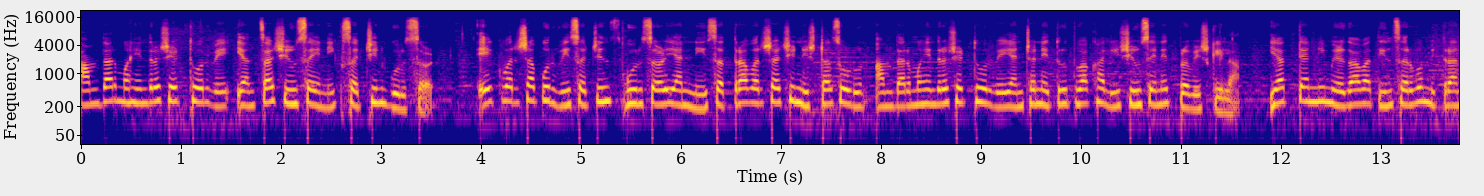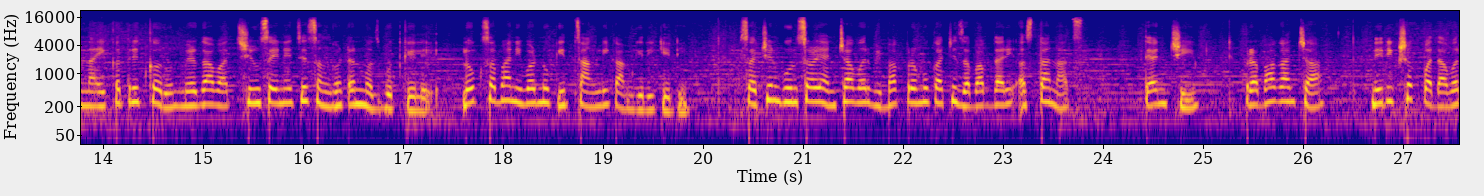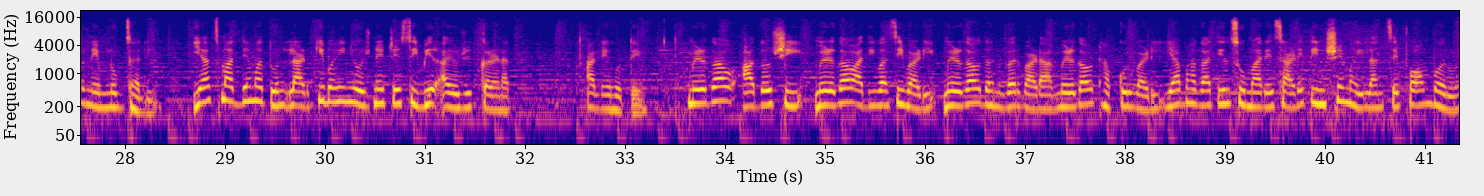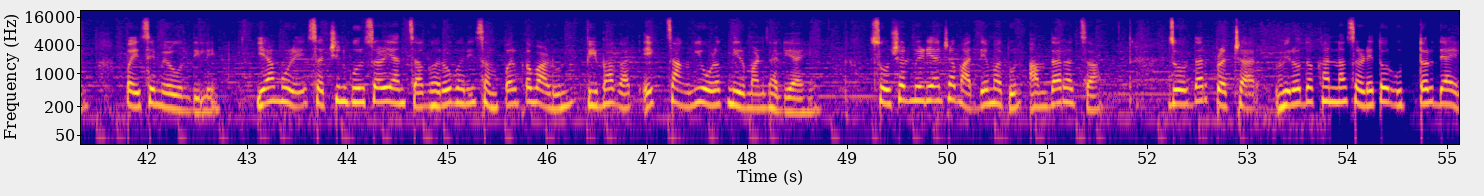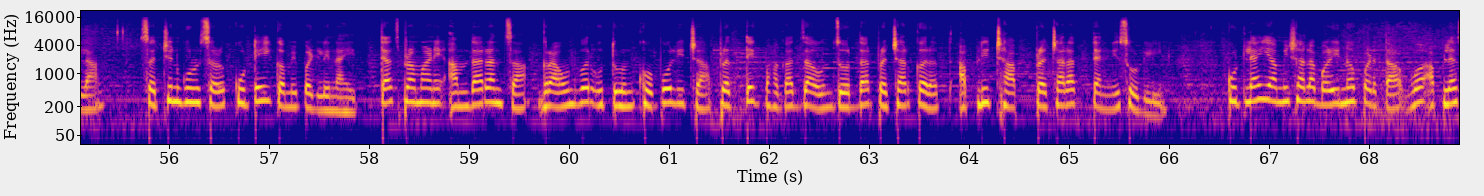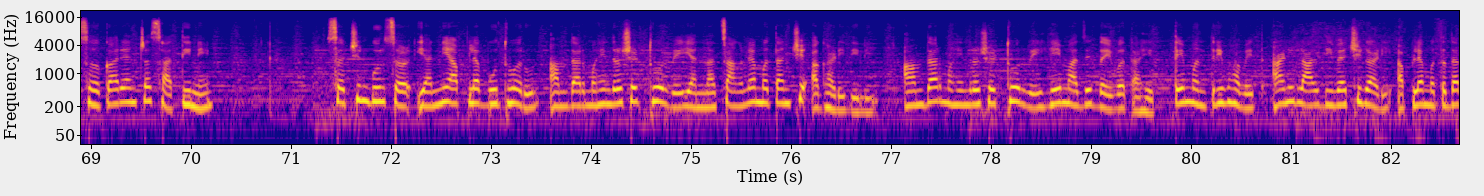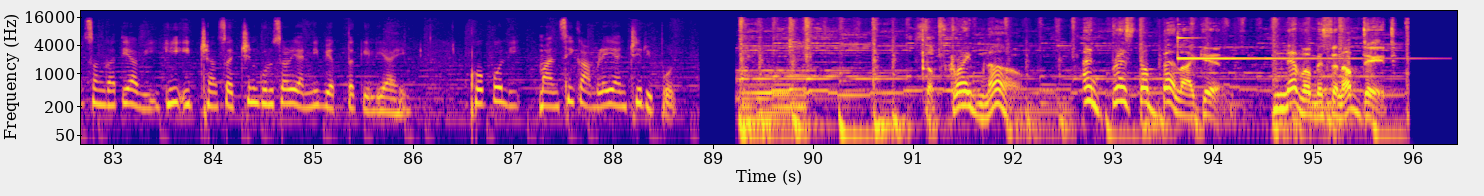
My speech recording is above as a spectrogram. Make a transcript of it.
आमदार महेंद्र शेठ थोरवे यांचा शिवसैनिक सचिन गुरसळ. एक वर्षापूर्वी सचिन गुरसळ यांनी सतरा वर्षाची निष्ठा सोडून आमदार महेंद्र शेठ थोरवे यांच्या नेतृत्वाखाली शिवसेनेत प्रवेश केला. यात त्यांनी मिळगावातील सर्व मित्रांना एकत्रित करून मिळगावात शिवसेनेचे संघटन मजबूत केले. लोकसभा निवडणुकीत चांगली कामगिरी केली. सचिन गुरसळ यांच्यावर विभाग प्रमुखाची जबाबदारी असतानाच त्यांची प्रभागांच्या निरीक्षक पदावर नेमणूक झाली. याच माध्यमातून लाडकी बहीण योजनेचे शिबिर आयोजित करण्यात आले होते. मिळगाव आदोशी मिळगाव आदिवासीवाडी मिळगाव धनगरवाडा मिळगाव ठाकूरवाडी या भागातील सुमारे साडेतीनशे महिलांचे फॉर्म भरून पैसे मिळवून दिले. यामुळे सचिन गुरसळ यांचा घरोघरी संपर्क वाढून विभागात एक चांगली ओळख निर्माण झाली आहे. सोशल मीडियाच्या माध्यमातून आमदाराचा जोरदार प्रचार विरोधकांना सडेतोड उत्तर द्यायला सचिन गुरसळ कुठेही कमी पडले नाहीत. त्याचप्रमाणे आमदारांचा ग्राउंडवर उतरून खोपोलीच्या प्रत्येक भागात जाऊन जोरदार प्रचार करत आपली छाप प्रचारात त्यांनी सोडली. कुठल्याही आमिषाला बळी न पडता व आपल्या सहकाऱ्यांच्या साथीने सचिन गुरसळ यांनी आपल्या बूथवरून आमदार महेंद्र शेठ थोरवे यांना चांगल्या मतांची आघाडी दिली. आमदार महेंद्र शेठ थोरवे हे माझे दैवत आहेत. ते मंत्री व्हावेत आणि लाल दिव्याची गाडी आपल्या मतदारसंघात यावी ही इच्छा सचिन गुरसळ यांनी व्यक्त केली आहे. खोपोली मानसी कांबळे यांची report. Subscribe now and press the bell icon never miss an update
